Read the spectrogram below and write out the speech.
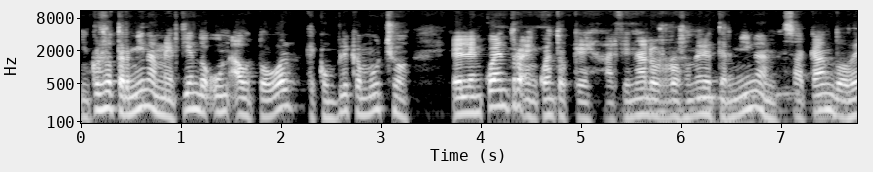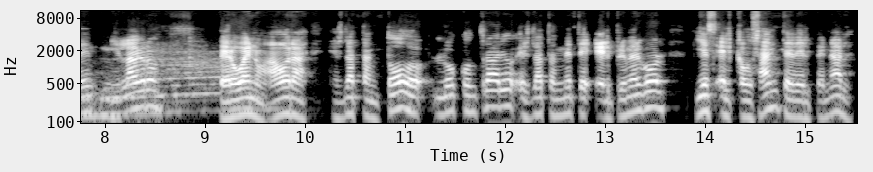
incluso termina metiendo un autogol que complica mucho el encuentro, encuentro que al final los Rossoneri terminan sacando de milagro, pero bueno, ahora Slatan todo lo contrario, Slatan mete el primer gol y es el causante del penal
